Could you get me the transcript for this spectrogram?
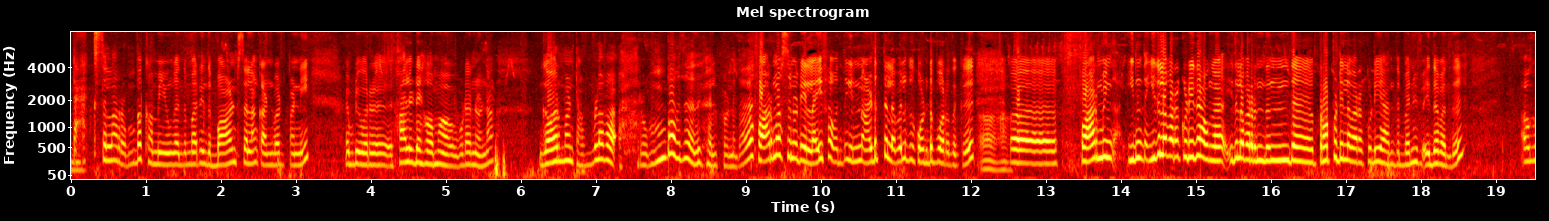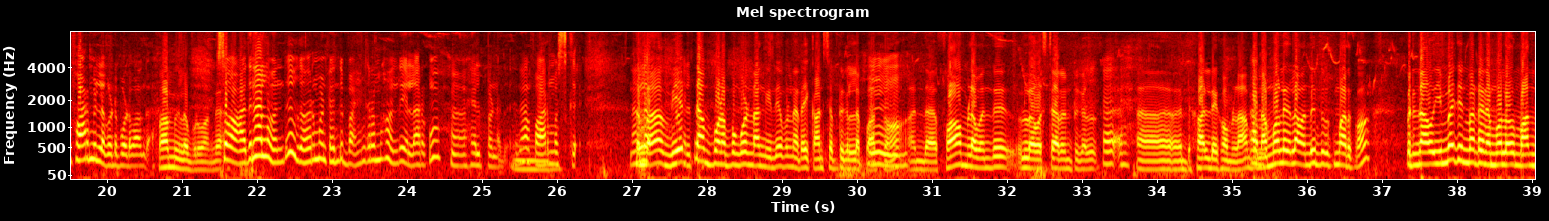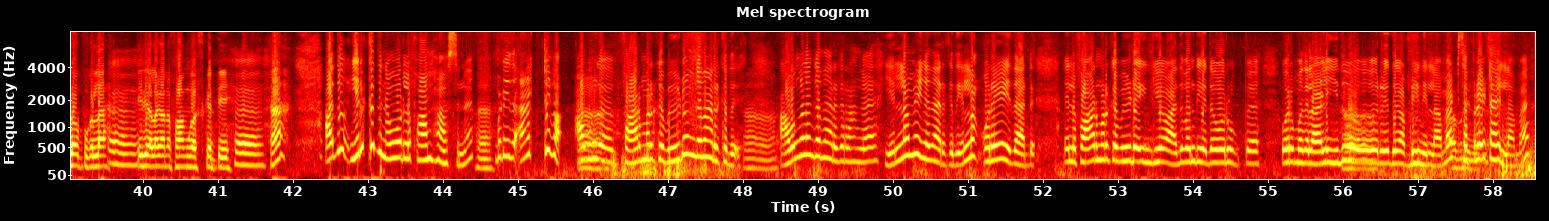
டேக்ஸ் எல்லாம் ரொம்ப கம்மி. இவங்க இந்த மாதிரி இந்த பாண்ட்ஸ் எல்லாம் கன்வெர்ட் பண்ணி இப்படி ஒரு ஹாலிடே ஹோமாக விடணும்னா கவர்மெண்ட் அவ்வளவா ரொம்ப வந்து அது ஹெல்ப் பண்ணுது. அதாவது ஃபார்மர்ஸினுடைய லைஃப்பை வந்து இன்னும் அடுத்த லெவலுக்கு கொண்டு போகிறதுக்கு ஃபார்மிங் இந்த இதில் வரக்கூடியது அவங்க இதில் வர இந்த இந்த ப்ராப்பர்ட்டியில் வரக்கூடிய அந்த பெனிஃபிட் இதை வந்து அவங்க ஃபார்மில் கொண்டு போடுவாங்க. ஃபார்மிங்கில் போடுவாங்க. ஸோ அதனால வந்து கவர்மெண்ட் வந்து பயங்கரமாக வந்து எல்லாருக்கும் ஹெல்ப் பண்ணுது. இதுதான் ஃபார்மர்ஸ்க்கு நம்ம வியட்நாம் போனப்போ கூட நாங்க இதே போல நிறைய கான்செப்டுகள்ல பார்த்தோம். அந்த ஃபார்ம்ல வந்து உள்ள ரெஸ்டாரண்ட்டுகள் ஹாலிடே ஹோம்லாம் இப்போ நம்ம ஊர்ல இதெல்லாம் வந்துட்டு இருக்குமா இருக்கும். பட் நான் இமேஜின் பண்றேன் நம்ம ஊர்ல ஒரு மாந்தோப்புக்குள்ள இது அழகான ஃபார்ம் ஹவுஸ் கட்டி? அது இருக்குது நம்ம ஊர்ல ஃபார்ம் ஹவுஸ்னு பட் இது ஆக்டிவா அவங்க ஃபார்மருக்கு வீடும் இங்கே தான் இருக்குது. அவங்களும் இங்கே தான் இருக்கிறாங்க. எல்லாமே இங்கே தான் இருக்குது. எல்லாம் ஒரே இதாட்டு. இல்லை ஃபார்மருக்கு வீடு எங்கேயோ அது வந்து ஏதோ ஒரு ஒரு முதலாளி இது ஒரு இது அப்படின்னு இல்லாமல் செப்பரேட்டாக இல்லாமல்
